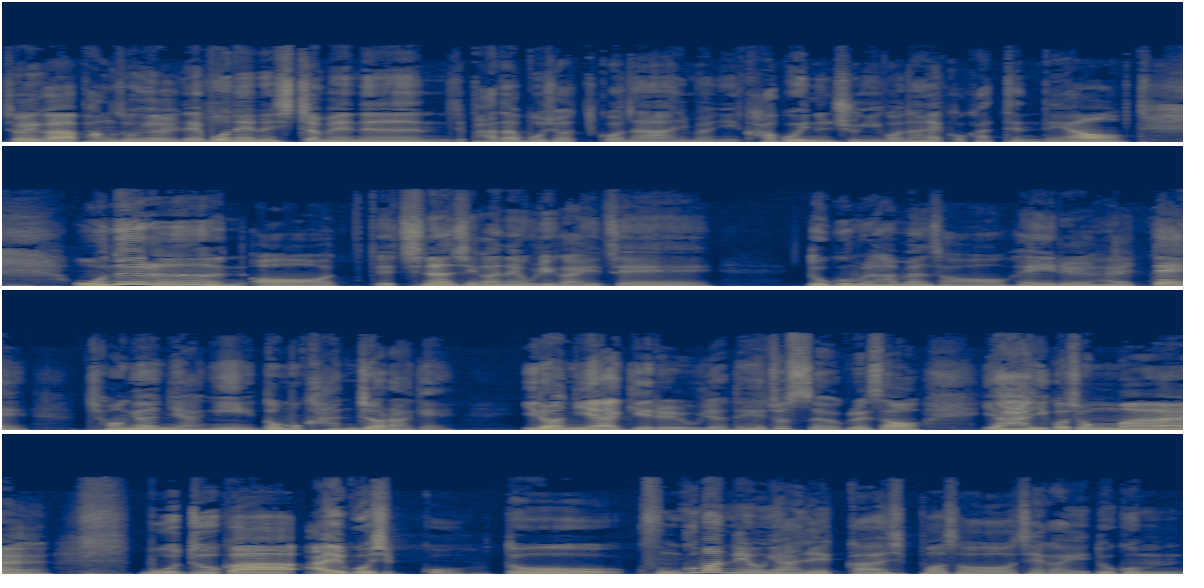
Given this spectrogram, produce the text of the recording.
저희가 방송을 내보내는 시점에는 이제 받아보셨거나 아니면 이 가고 있는 중이거나 할 것 같은데요. 오늘은, 어, 지난 시간에 우리가 이제 녹음을 하면서 회의를 할 때 정현 양이 너무 간절하게 이런 이야기를 우리한테 해줬어요. 그래서, 야, 이거 정말 모두가 알고 싶고 또 궁금한 내용이 아닐까 싶어서 제가 이 녹음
